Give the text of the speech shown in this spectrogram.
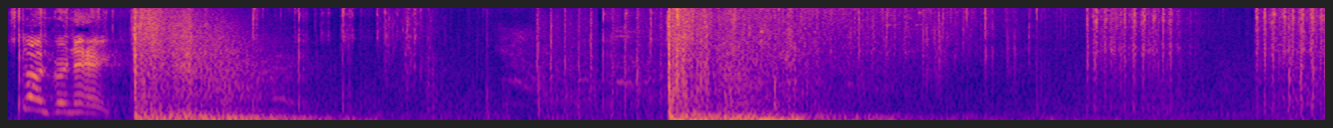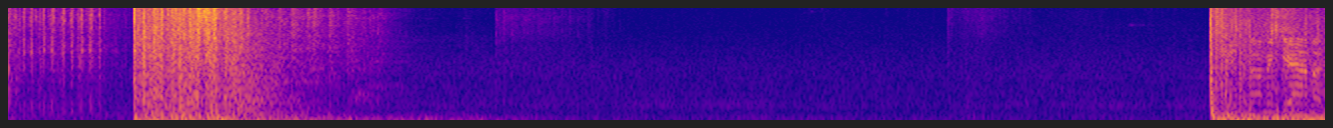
Stun grenade! Incoming gamut!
